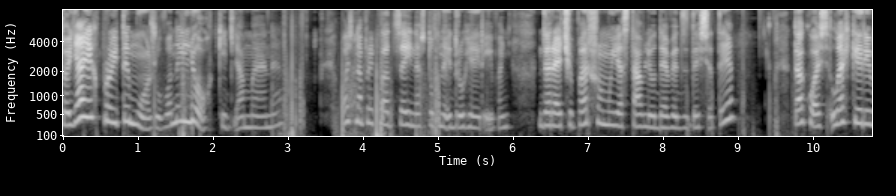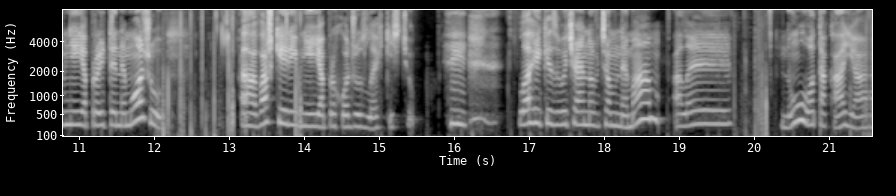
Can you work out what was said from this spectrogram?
то я їх пройти можу. Вони легкі для мене. Ось, наприклад, цей наступний другий рівень. До речі, першому я ставлю 9 з 10. Так ось, легкі рівні я пройти не можу, а важкі рівні я проходжу з легкістю. Логіки, звичайно, в цьому нема, але ну, отака я.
